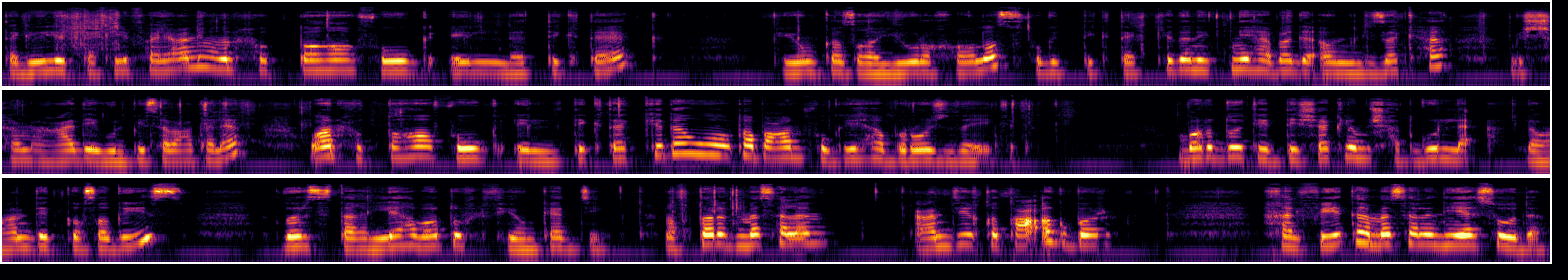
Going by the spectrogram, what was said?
تقليل التكلفة يعني ونحطها فوق التيك تاك. فيونكة صغيرة خالص فوق التيك تاك كده نتنيها بقى أو نلزقها بالشمع عادي وال B 7000 وهنحطها فوق التيك تاك كده وطبعا فوقيها بروج زي كده. برضو تدي شكل مش هتقول لأ. لو عندك قصاقيص تقدري تستغليها برضو في الفيونكات دي. نفترض مثلا عندي قطعة أكبر خلفيتها مثلا هي سودة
